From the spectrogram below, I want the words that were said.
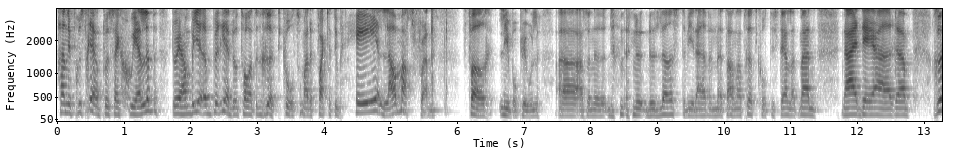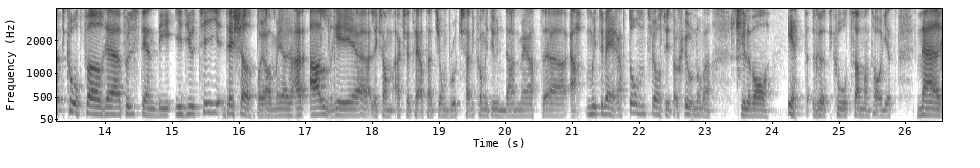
han är frustrerad på sig själv, då är han beredd att ta ett rött kort som hade fuckat upp hela matchen för Liverpool. Uh, alltså nu, nu, nu, löste vi det även med ett annat rött kort istället. Men nej, det är uh, rött kort för uh, fullständig idioti, det köper jag. Men jag hade aldrig uh, liksom accepterat att John Brooks hade kommit undan med att uh, motivera att de två situationerna skulle vara ett rött kort sammantaget. När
